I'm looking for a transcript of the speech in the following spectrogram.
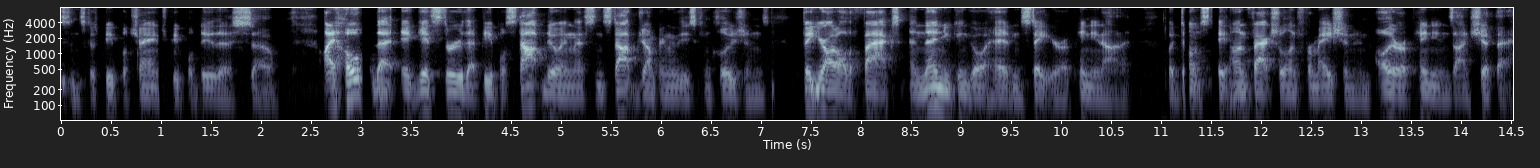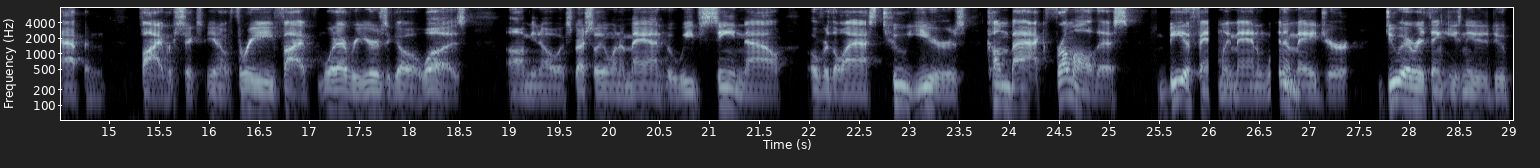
instance because people change, people do this. So I hope that it gets through that people stop doing this and stop jumping to these conclusions, figure out all the facts, and then you can go ahead and state your opinion on it. But don't state unfactual information and other opinions on shit that happened five or six, you know, three, five, whatever years ago it was. Um, you know, especially when a man who we've seen now over the last two years come back from all this, be a family man, win a major, do everything he's needed to do,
